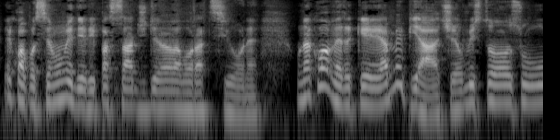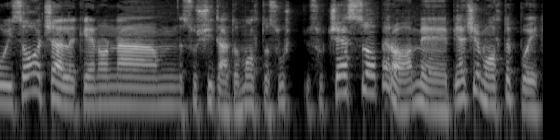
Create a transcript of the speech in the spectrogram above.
e qua possiamo vedere i passaggi della lavorazione. Una cover che a me piace, ho visto sui social che non ha mm, suscitato molto su- successo, però a me piace molto e poi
